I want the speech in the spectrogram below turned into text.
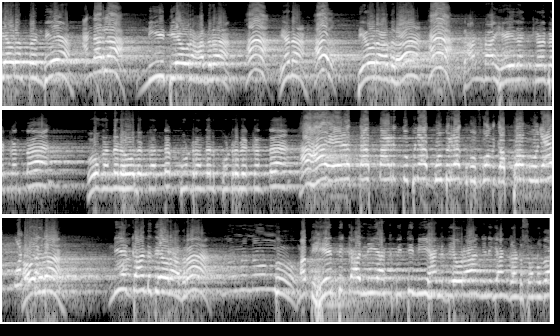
ದೇವ್ರ ಅಂತಂದಿ ಅಂದಾರಲ್ಲ ನೀ ದೇವ್ರ ಆದ್ರ. ಏನ? ದೇವ್ರ ಆದ್ರ? ಗಂಡ ಹೇಳ್ದಂಗ್ ಕೇಳ್ಬೇಕಂತ. ಹೋಗಂದಲ್ಲಿ ಹೋಗ್ಬೇಕಂತ ಕುಂಡ್ರಂದಲ್ಲಿ ಕುಂಡ್ರಬೇಕಂತ. ಹಾ ಹಾ ಏನ ತಪ್ಪ ಮಾಡಿ ಮುಸ್ಕೊಂಡ್ ಗಪ್ಪ ಮೂಡ್ಯಾಕ ಹೌದಲ್ಲ? ನೀ ಗಂಡ ದೇವ್ರ ಆದ್ರ ಮತ್ ಹೆಂಡತಿ ಕಾಲ್ ನೀ ಯಾಕೆ ಬಿತ್ತಿ? ನೀ ಹಂಗ ದೇವ್ರ? ನಿನಗೆ ಹೆಂಗ್ ಗಂಡಸ ಅನ್ನೋದ?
